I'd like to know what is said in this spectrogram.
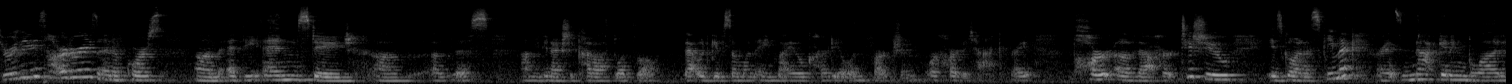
through these arteries. And of course, um, at the end stage of, of this, um, you can actually cut off blood flow. That would give someone a myocardial infarction or heart attack, right? Part of that heart tissue is going ischemic, right? It's not getting blood,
